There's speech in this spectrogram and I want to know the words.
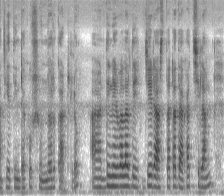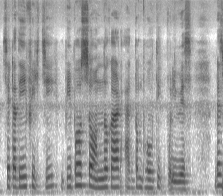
আজকের দিনটা খুব সুন্দর কাটলো। আর দিনের বেলা যে রাস্তাটা দেখাচ্ছিলাম সেটা দিয়েই ফিরছি। বিভৎস অন্ধকার একদম ভৌতিক পরিবেশ। বেশ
